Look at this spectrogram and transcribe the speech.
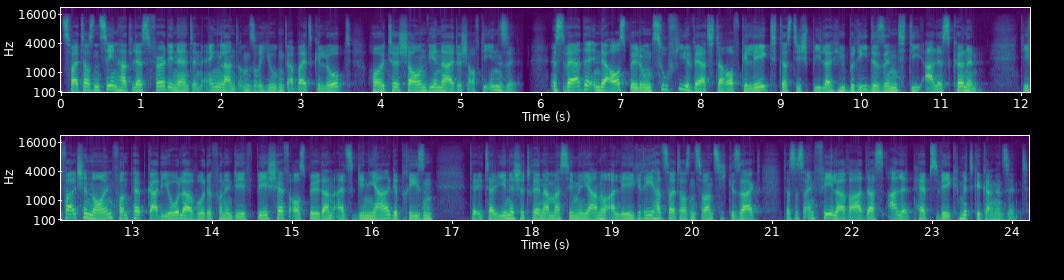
2010 hat Les Ferdinand in England unsere Jugendarbeit gelobt. Heute schauen wir neidisch auf die Insel. Es werde in der Ausbildung zu viel Wert darauf gelegt, dass die Spieler Hybride sind, die alles können. Die falsche Neun von Pep Guardiola wurde von den DFB-Chefausbildern als genial gepriesen. Der italienische Trainer Massimiliano Allegri hat 2020 gesagt, dass es ein Fehler war, dass alle Peps Weg mitgegangen sind.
